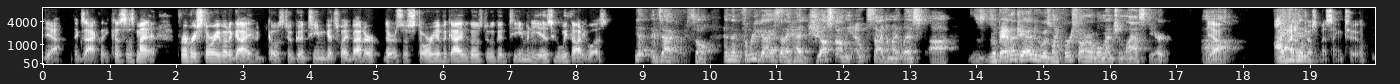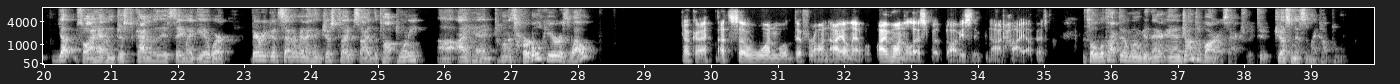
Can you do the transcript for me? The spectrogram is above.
yeah, exactly. Because as my for every story about a guy who goes to a good team gets way better, there's a story of a guy who goes to a good team and he is who we thought he was. Yep, exactly. So, and then three guys that I had just on the outside of my list. Uh, Zibanejad, who was my first honorable mention last year. Uh, Yeah. I had him. just missing too. Yep. So I had him just kind of the same idea where very good centerman, I think just outside the top 20. Uh, I had Tomas Hertl here as well. Okay, that's a one we'll differ on. I only have I have him on the list, but obviously not high up it. So we'll talk to him when we get there. And John Tavares, actually, too, just misses my top 20.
